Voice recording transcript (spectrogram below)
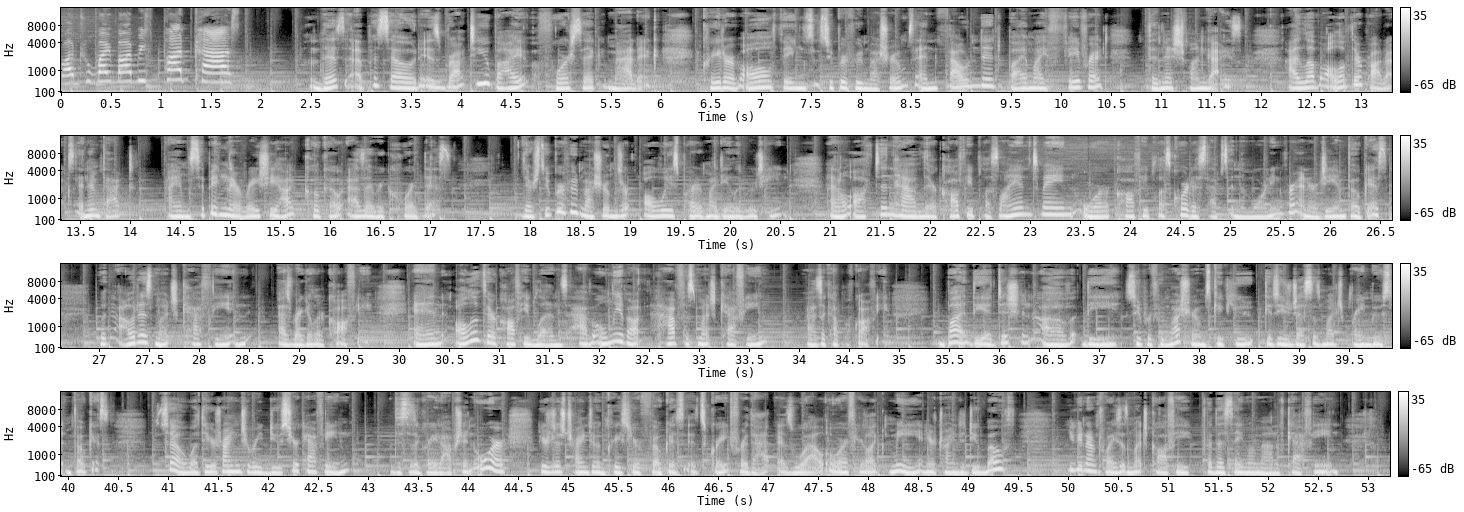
Welcome to my mommy's podcast. This episode is brought to you by Four Sigmatic, creator of all things superfood mushrooms and founded by my favorite Finnish fun guys. I love all of their products, and in fact, I am sipping their reishi hot cocoa as I record this. Their superfood mushrooms are always part of my daily routine, and I'll often have their coffee plus lion's mane or coffee plus cordyceps in the morning for energy and focus without as much caffeine as regular coffee. And all of their coffee blends have only about half as much caffeine as a cup of coffee. But the addition of the superfood mushrooms give you gives you just as much brain boost and focus. So whether you're trying to reduce your caffeine this is a great option. Or if you're just trying to increase your focus, it's great for that as well. Or if you're like me and you're trying to do both, you can have twice as much coffee for the same amount of caffeine.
